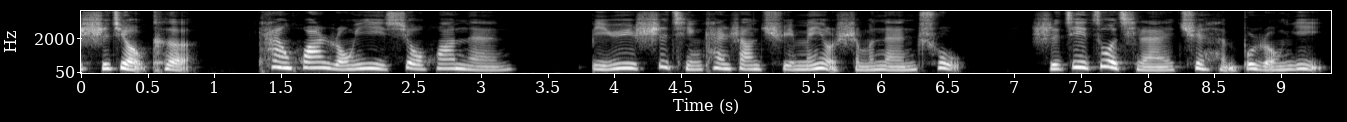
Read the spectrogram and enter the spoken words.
十九课：看花容易，绣花难。比喻事情看上去没有什么难处，实际做起来却很不容易。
